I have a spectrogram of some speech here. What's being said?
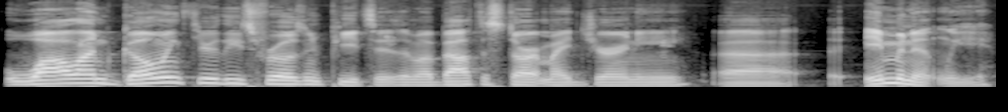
While I'm going through these frozen pizzas, I'm about to start my journey uh, imminently.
